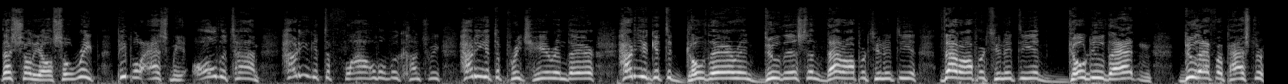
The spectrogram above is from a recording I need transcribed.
that shall he also reap. People ask me all the time, how do you get to fly all over the country? How do you get to preach here and there? How do you get to go there and do this and that opportunity and that opportunity and go do that and do that for pastor?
